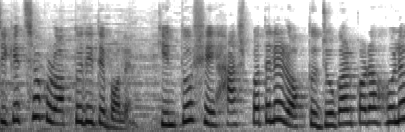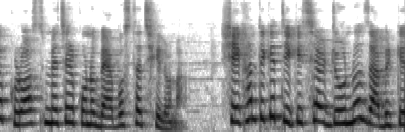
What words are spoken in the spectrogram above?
চিকিৎসক রক্ত দিতে বলেন, কিন্তু সেই হাসপাতালে রক্ত জোগাড় করা হলেও ক্রস ম্যাচের কোনো ব্যবস্থা ছিল না। সেখান থেকে চিকিৎসার জন্য জাবিরকে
